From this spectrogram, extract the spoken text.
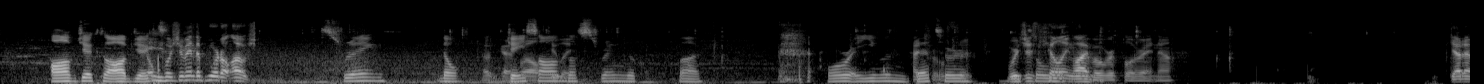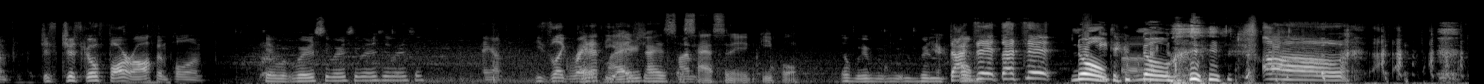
Object to object Don't push him in the portal. Oh, string. No, okay. well, JSON dot late. string of five. Or even better. We're just killing live overflow right now. Get him. Just just go far off and pull him. Okay, where is he? Where is he? Where is he? Where is he? Hang on. He's like right Why- at the why are you edge. guys I'm- assassinating people? No, we, we, we, we, That's oh. it. That's it. No, Uh, no. Oh.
